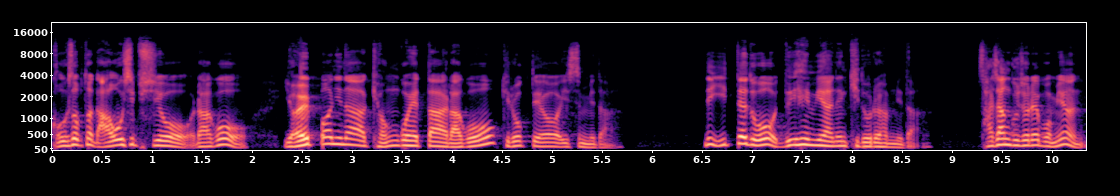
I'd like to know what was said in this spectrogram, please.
거기서부터 나오십시오라고 열 번이나 경고했다라고 기록되어 있습니다. 근데 이때도 느헤미야는 기도를 합니다. 4장 9절에 보면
